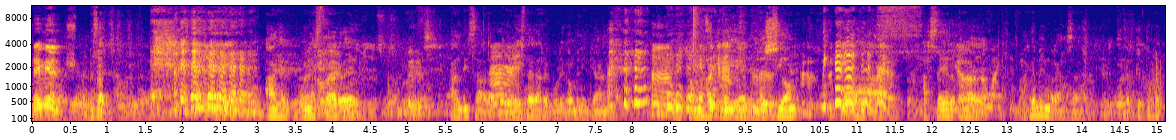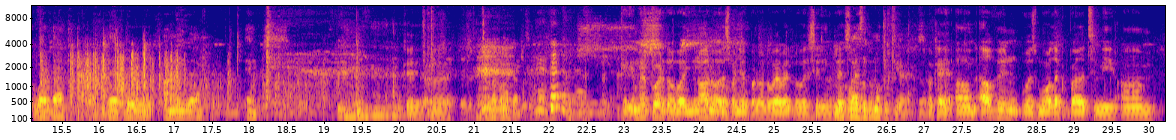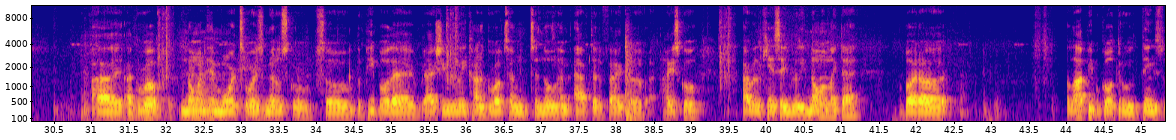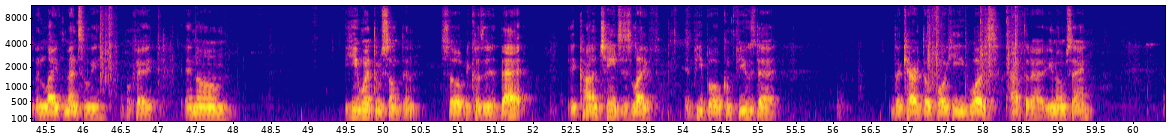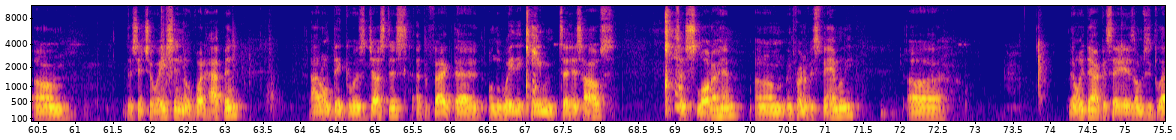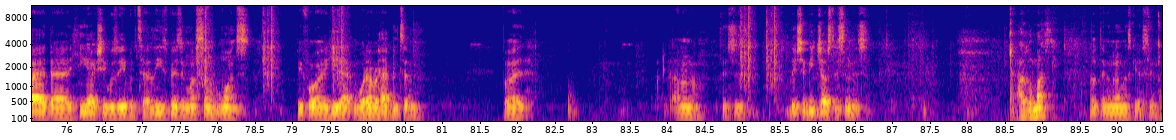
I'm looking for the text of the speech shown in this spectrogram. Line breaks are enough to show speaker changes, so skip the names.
Damien.
Empezaste. Ángel, buenas tardes. Andy Sara, periodista de la República Dominicana. Estamos aquí en Loción para hacer uh, remembranza, a ver qué tú recuerdas de tu amigo Elvis.
Okay, uh, que yo me acuerdo, well, yo no hablo español, pero lo voy a, lo voy a decir en inglés.
puedes decir
Um,
como tú quieras.
Okay, um, Elvin was more like a brother to me. Um, I, I grew up knowing him more towards middle school. So the people that actually really kind of grew up to him to know him after the fact of high school, I really can't say really know him like that. But uh, a lot of people go through things in life mentally, okay? And um, he went through something. So because of that, it kind of changed his life. And people confuse that the character of what he was after that. You know what I'm saying? Um, the situation of what happened, I don't think it was justice. At the fact that on the way they came to his house to slaughter him um, in front of his family. Uh, the only thing I could say is I'm just glad that he actually was able to at least visit my son once before he had whatever happened to him. But I don't know. It's just there should be justice in this.
¿Algo más?
No tengo nada más que decir.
